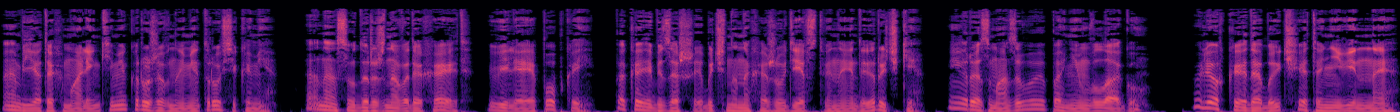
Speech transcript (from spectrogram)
объятых маленькими кружевными трусиками. Она судорожно выдыхает, виляя попкой, пока я безошибочно нахожу девственные дырочки и размазываю по ним влагу. Легкая добыча — это невинная.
